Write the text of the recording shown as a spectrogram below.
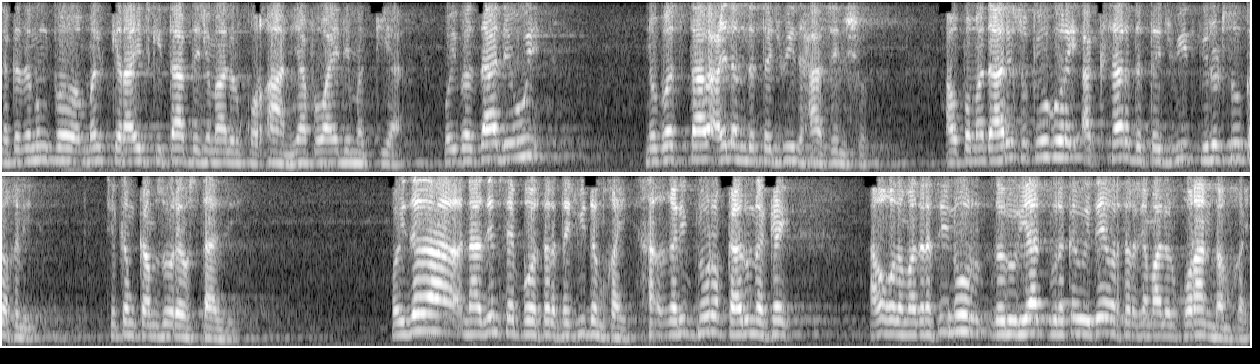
لکه زمونږ په ملک کې رایج کتاب د جمال القرآن یا فواید مکیه وای بس دا دی وی نو بس تا علم د تجوید حاصل شو او په مدارسو کې وګورئ اکثر د تجوید پیریډ څو کخلی چې کم کمزور استاد دی وای زه ناظم صاحب په سره تجوید هم خای غریب نور کارونه کوي هغه د مدرسې نور ضرورت پوره کوي دی ور سره جمال القرآن بم خای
